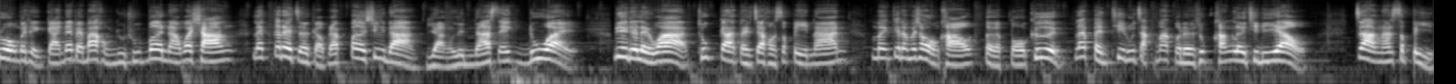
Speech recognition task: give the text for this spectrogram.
รวมไปถึงการได้ไปบ้านของยูทูบเบอร์นามว่าช้าง และก็ได้เจอกับแรปเปอร์ชื่อดังอย่างลินนัสเอ็กด้วยเรียกได้เลยว่าทุกการตัดสินใจของสปีดนั้น มันก็ทำให้ช่องของเขาเติบโตขึ้น และเป็นที่รู้จักมากกว่าเดิมทุกครั้งเลยทีเดียว จากนั้นสปีด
